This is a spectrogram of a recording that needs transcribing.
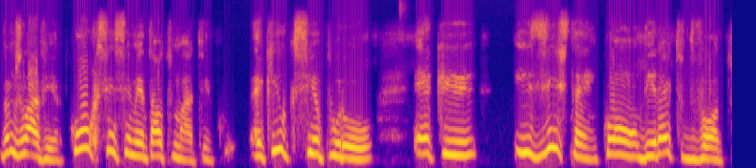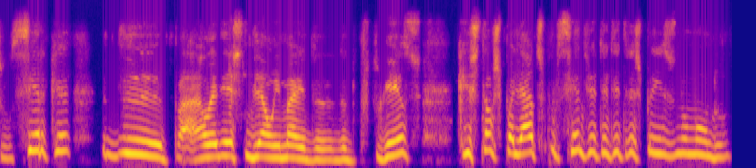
vamos lá ver, com o recenseamento automático, aquilo que se apurou é que existem com direito de voto cerca de, além deste milhão e meio de, de, de, portugueses, que estão espalhados por 183 países no mundo.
